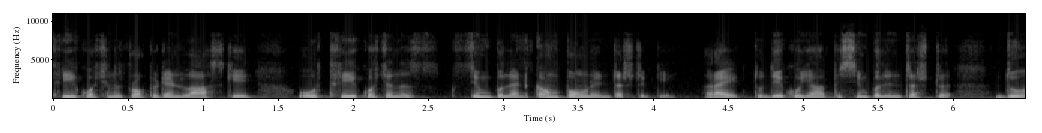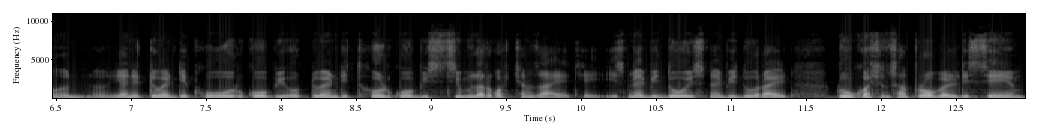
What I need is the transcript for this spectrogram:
three question profit and loss के, और three question simple and compound interest के राइट तो देखो यहाँ पे सिंपल इंटरेस्ट दो, यानी ट्वेंटी फोर को भी और ट्वेंटी थर्ड को भी सिमिलर क्वेश्चन आए थे। इसमें भी दो, इसमें भी दो right two question on probability same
